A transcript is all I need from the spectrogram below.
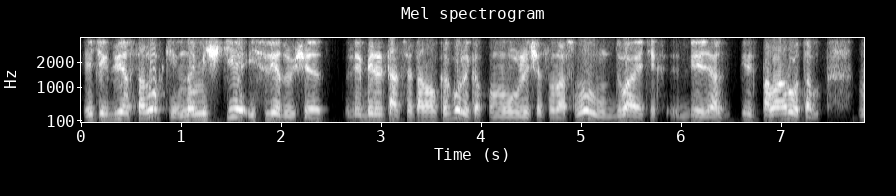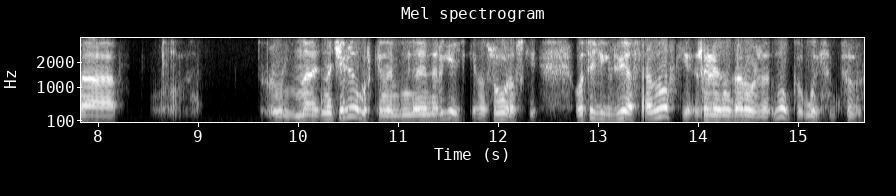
Этих две остановки на мечте и следующая реабилитация там алкоголиков, по-моему, лечат у нас. Ну, два этих две, перед поворотом на на, на Черемушке, на, на энергетике, на Суворовске, вот этих две остановки железнодорожные, ну, ой,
